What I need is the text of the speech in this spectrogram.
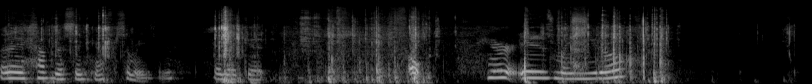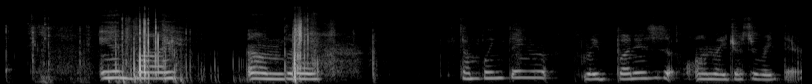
And I have this in here for some reason. I like it. Oh, here is my Nee Doh. And my um little dumpling thing. My bun is on my dresser right there.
